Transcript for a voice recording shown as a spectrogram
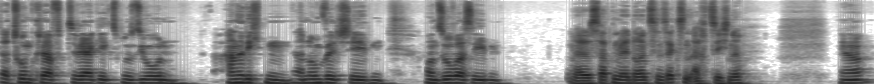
Atomkraftwerkexplosion anrichten an Umweltschäden und sowas eben. Ja, das hatten wir 1986, ne? Ja.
